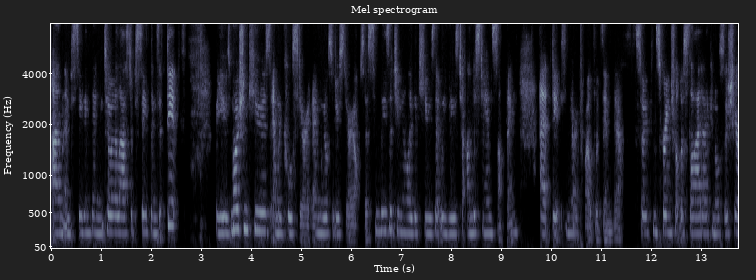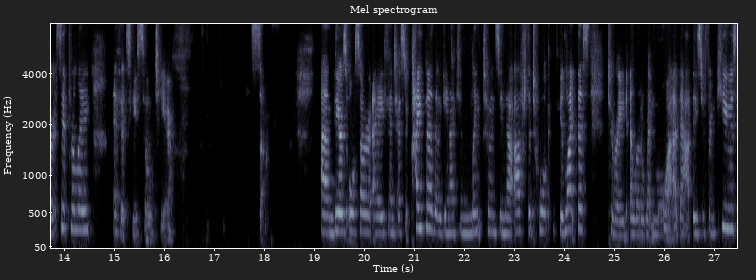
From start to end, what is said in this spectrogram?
um, and perceiving things to allow us to perceive things at depth. We use motion cues and we call stereo, and we also do stereopsis. And these are generally the cues that we use to understand something at depth, and there are 12 of them there. So you can screenshot the slide. I can also share it separately if it's useful to you. So um, there's also a fantastic paper that again I can link to and send out after the talk if you'd like this to read a little bit more about these different cues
